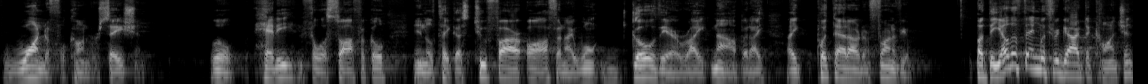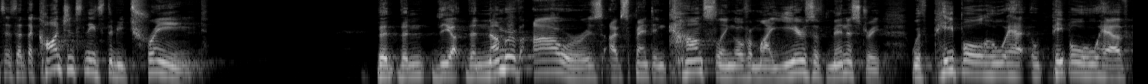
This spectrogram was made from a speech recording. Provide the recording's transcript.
wonderful conversation. A little heady and philosophical, and it'll take us too far off, and I won't go there right now, but I, I put that out in front of you. But the other thing with regard to conscience is that the conscience needs to be trained. The, the, the, the, number of hours I've spent in counseling over my years of ministry with people who, ha- people who have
